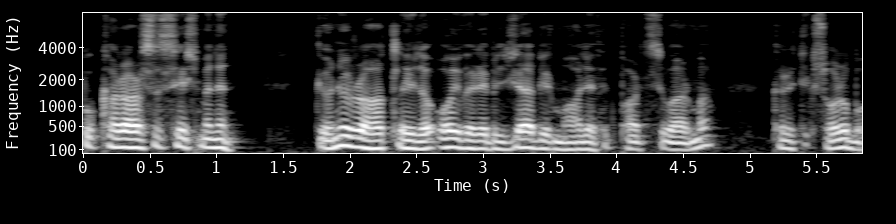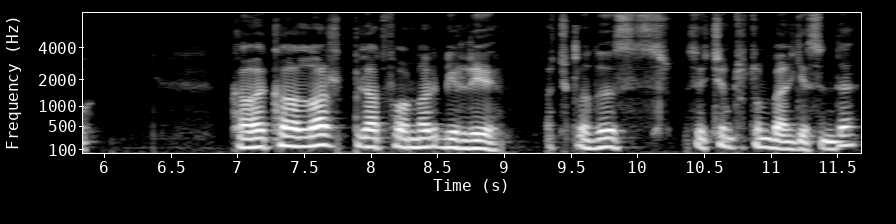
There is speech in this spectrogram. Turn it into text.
bu kararsız seçmenin gönül rahatlığıyla oy verebileceği bir muhalefet partisi var mı? Kritik soru bu. KHK'lar Platformları Birliği açıkladığı seçim tutum belgesinde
